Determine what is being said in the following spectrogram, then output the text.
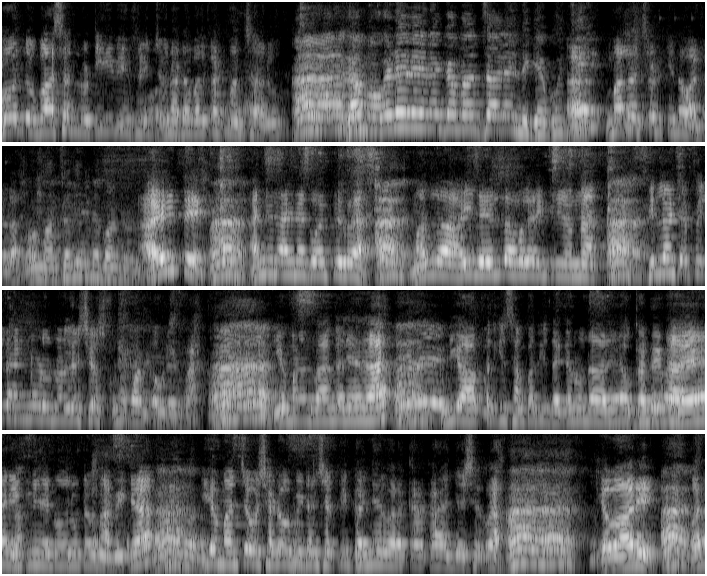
బోన్లు బాసన్లు టీవీ ఫ్రిడ్జ్ నా డబల్ కట్ మంచాలు. మొగడే వేయనాక బుజ్జి మళ్ళీ వచ్చినట్టు కింద మంచం మీద పండు అయితే అన్ని నాయనకు పంపిర్రా. మళ్ళా ఐదేళ్ళు అవ్వగారింటి ఉన్నా పిల్లంటే పిల్ల అన్నోడు ఉన్నాడు కానీ చేసుకున్న పాడు కౌలేరురా ఇక మనం రాగలేదా? నీ ఆపదికి సంపత్తికి దగ్గర ఉండాలి. ఒక బిడ్డ ఇంటి ఎన్ని రోజులు ఉంటావు నా బిడ్డ? ఇక మంచిగా షడో బిడ్డ అని చెప్పి గన్నేరు వరకు ఖాయం చేసిర్రా. ఇక వారి వర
